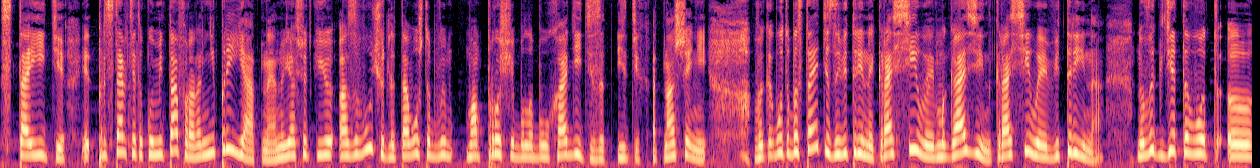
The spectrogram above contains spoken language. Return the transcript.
стоите. э, Представьте такую метафору, она неприятная, но я все-таки ее озвучу для того, чтобы вы, вам проще было бы уходить из эт- этих отношений. Вы как будто бы стоите за витриной, красивый магазин, красивая витрина, но вы где-то вот э,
